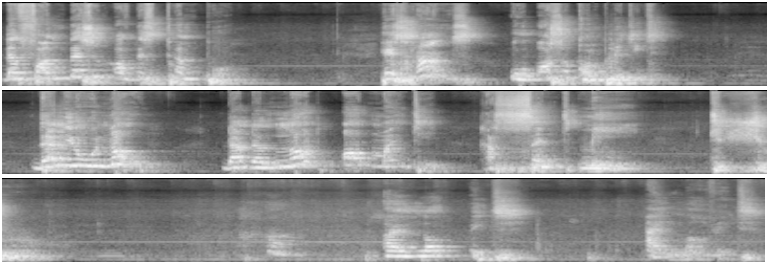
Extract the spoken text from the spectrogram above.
the foundation of this temple. His hands will also complete it. Then you will know that the Lord Almighty has sent me to you. I love it. I love it.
